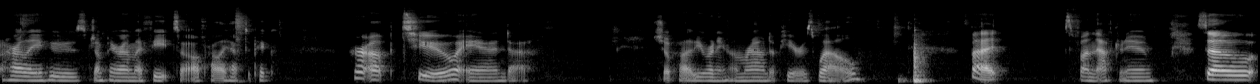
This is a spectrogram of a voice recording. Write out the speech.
Harley who's jumping around my feet, so I'll probably have to pick her up too, and uh, she'll probably be running around up here as well. But it's a fun afternoon. So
